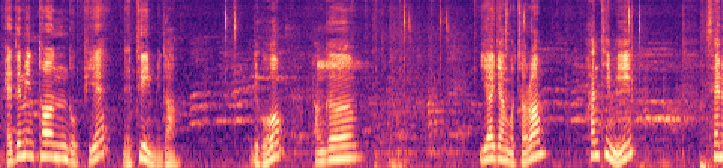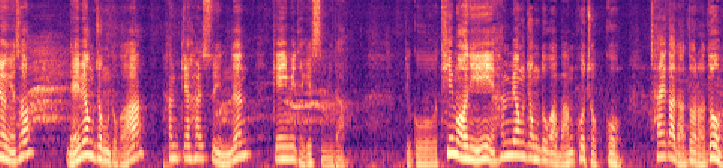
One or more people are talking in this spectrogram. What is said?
배드민턴 높이의 네트입니다. 그리고 방금 이야기한 것처럼 한 팀이 3명에서 4명 정도가 함께 할 수 있는 게임이 되겠습니다. 그리고 팀원이 한 명 정도가 많고 적고 차이가 나더라도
